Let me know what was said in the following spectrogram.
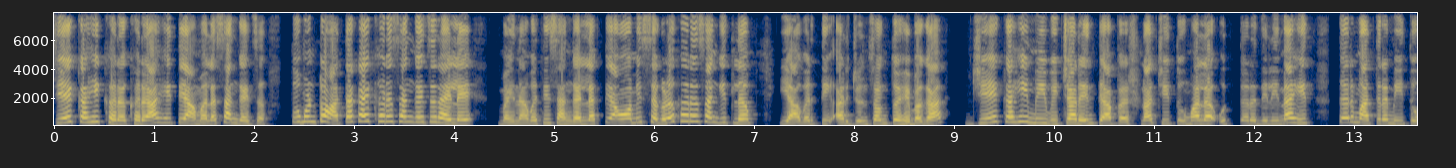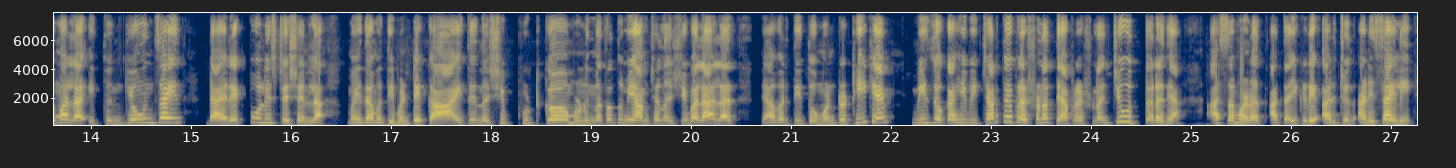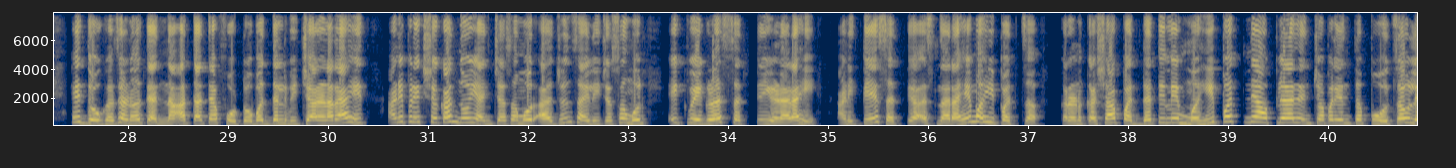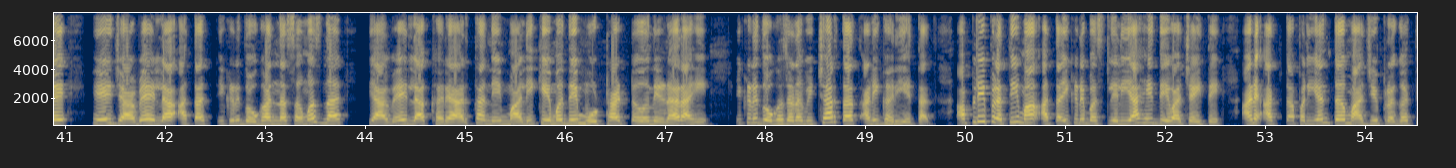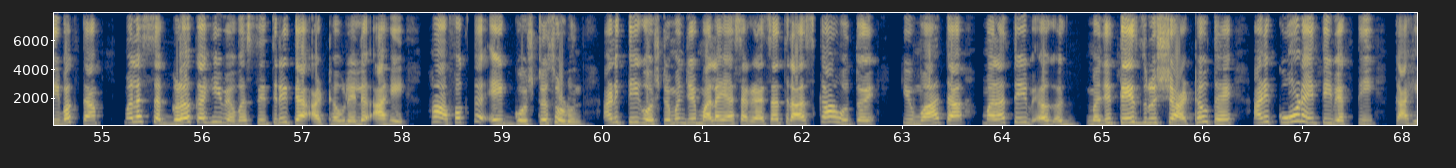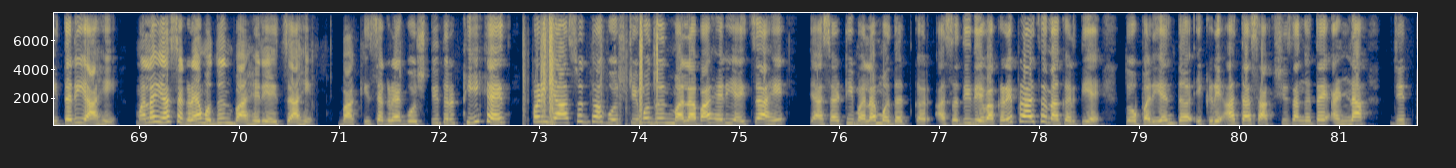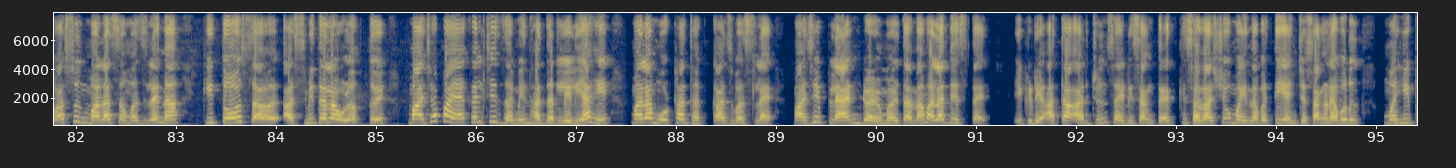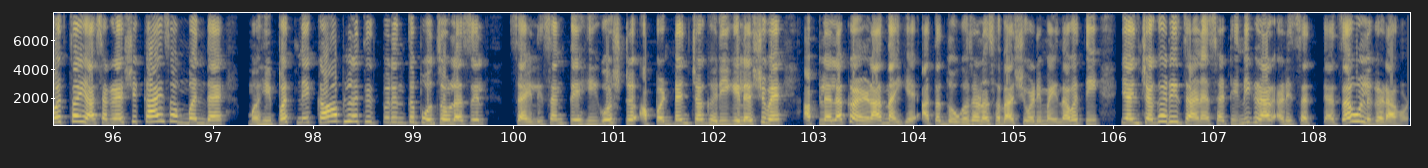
जे काही खरं खरं आहे ते आम्हाला सांगायचं. तो म्हणतो आता काय खरं सांगायचं राहिलंय? मैनावती सांगायला लागते अहो आम्ही सगळं खरं सांगितलं. यावरती अर्जुन सांगतो हे बघा जे काही मी विचारेन त्या प्रश्नाची तुम्हाला उत्तरं दिली नाहीत तर मात्र मी तुम्हाला इथून घेऊन जाईन डायरेक्ट पोलीस स्टेशनला. मैदामती म्हणते काय ते नशीब फुटकं म्हणून आता तुम्ही आमच्या नशिबाला आलात. त्यावरती तो म्हणतो ठीक आहे मी जो काही विचारतोय प्रश्न त्या प्रश्नांची उत्तरं द्या. असं म्हणत आता इकडे अर्जुन आणि सायली हे दोघ जण त्यांना आता त्या फोटोबद्दल विचारणार आहेत आणि प्रेक्षकांनो यांच्या समोर अर्जुन सायलीच्या समोर एक वेगळं सत्य येणार आहे. आणि ते सत्य असणार आहे महिपतचं. कारण कशा पद्धतीने महिपतने आपल्याला त्यांच्यापर्यंत पोहोचवले हे ज्या वेळेला आता इकडे दोघांना समजणार त्यावेळेला खऱ्या अर्थाने मालिकेमध्ये मोठा टर्न येणार आहे. इकडे दोघ जण विचारतात आणि घरी येतात. आपली प्रतिमा आता इकडे बसलेली आहे देवाच्या इथे आणि आतापर्यंत माझी प्रगती बघता मला सगळं काही व्यवस्थितरित्या आठवलेलं आहे. हा फक्त एक गोष्ट सोडून. आणि ती गोष्ट म्हणजे मला या सगळ्याचा त्रास का होतोय? किंवा आता मला ते म्हणजे तेच दृश्य आठवतंय आणि कोण आहे ती व्यक्ती? काहीतरी आहे. मला या सगळ्यामधून बाहेर यायचं आहे. बाकी सगळ्या गोष्टी तर ठीक आहेत पण या सुद्धा गोष्टीमधून मला बाहेर यायचं आहे. त्यासाठी मला मदत कर असं ती देवाकडे प्रार्थना करते तोपर्यंत इकडे आता साक्षी सांगत आहे अण्णा जिथपासून मला समजलंय ना की तो स- अस्मिताला ओळखतोय माझ्या पायाखालची जमीन हादरलेली आहे मला मोठा धक्काच बसलाय. माझे प्लॅन डळमळताना मला दिसत आहेत इकडे आता अर्जुन सायली सांगतायत की सदाशिव मैनावती यांच्या सांगण्यावरून महिपतचा या सगळ्याशी काय संबंध आहे? महिपतने का आपल्याला तिथपर्यंत पोहोचवलं असेल? सायली सांगते ही गोष्ट आपण त्यांच्या घरी गेल्याशिवाय आपल्याला कळणार नाहीये. आता दोघं जण सदाशिव आणि मैनावती यांच्या घरी जाण्यासाठी निघणार आणि सत्याचा उलगडा होणार.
